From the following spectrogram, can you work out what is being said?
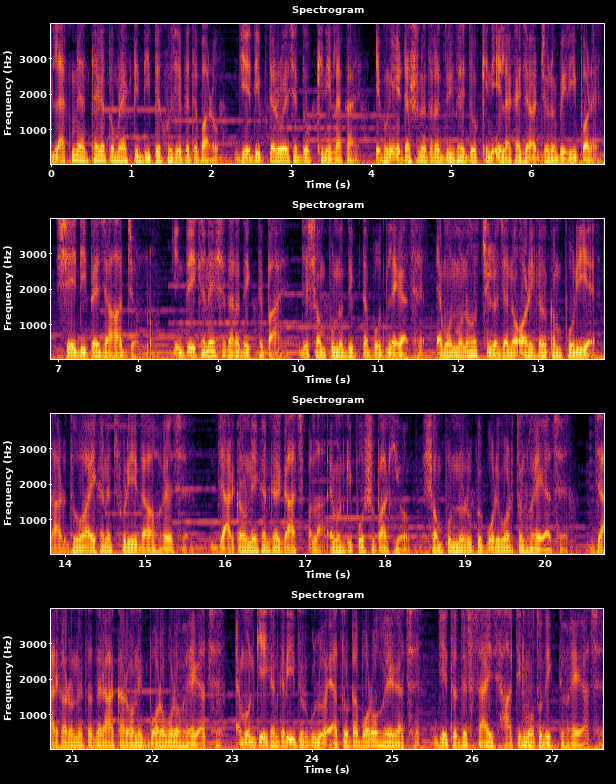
ব্ল্যাক ম্যান্থাকে তোমরা একটি দ্বীপে খুঁজে পেতে পারো, যে দ্বীপটা রয়েছে দক্ষিণ এলাকায়, এবং এটা শুনে তারা দুই ভাই দক্ষিণ এলাকায় যাওয়ার জন্য বেরিয়ে পড়ে, সেই দ্বীপে যাওয়ার জন্য। কিন্তু এখানে এসে তারা দেখতে পায় যে সম্পূর্ণ দ্বীপটা বদলে গেছে। এমন মনে হচ্ছিল যেন অরিকালকাম পুড়িয়ে তার ধোয়া এখানে ছড়িয়ে দেওয়া হয়েছে, যার কারণে এখানকার গাছপালা, এমনকি পশু পাখিও সম্পূর্ণরূপে পরিবর্তন হয়ে গেছে। যার কারণে তাদের আকার অনেক বড় বড় হয়ে গেছে। এমনকি এখানকার ইঁদুরগুলো এতটা বড় হয়ে গেছে যে তাদের সাইজ হাতির মতো দেখতে হয়ে গেছে।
